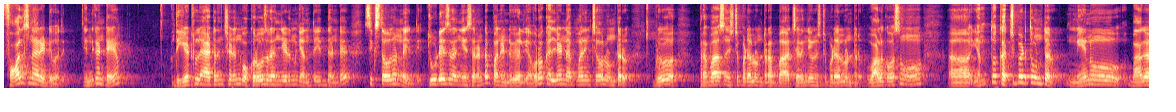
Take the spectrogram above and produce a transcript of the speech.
ఫాల్స్ నేరేటివ్ అది. ఎందుకంటే థియేటర్లో యాడ్ రన్ చేయడానికి ఒక రోజు రన్ చేయడానికి ఎంత అయ్యింది అంటే సిక్స్ థౌజండ్ అయ్యింది టూ డేస్ రన్ చేశారంటే పన్నెండు వేలు. ఎవరో కళ్యాణ్ అభిమానించే వాళ్ళు ఉంటారు. ఇప్పుడు ప్రభాస్ని ఇష్టపడే వాళ్ళు ఉంటారు. అబ్బా చిరంజీవిని ఇష్టపడే వాళ్ళు ఉంటారు. వాళ్ళ కోసం ఎంతో ఖర్చు పెడుతూ ఉంటారు. నేను బాగా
